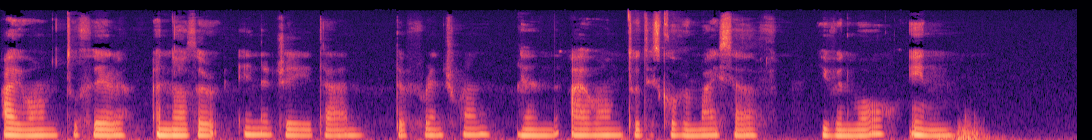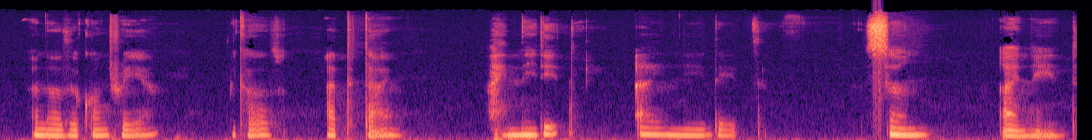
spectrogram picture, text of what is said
I want to feel another energy than the French one. And I want to discover myself even more in another country because at the time I need it. I need it. Some I need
